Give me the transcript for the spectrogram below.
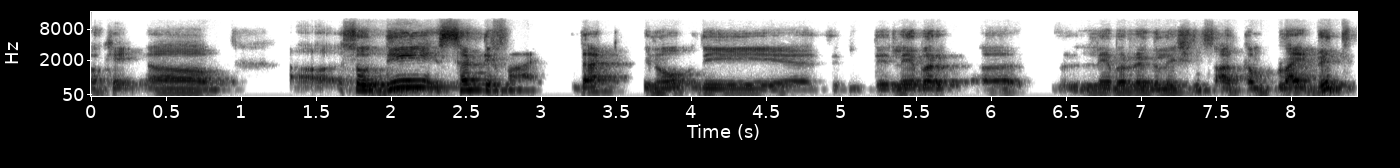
Okay, uh, uh, so they certify that you know the, uh, the, the, labor labor regulations are complied with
